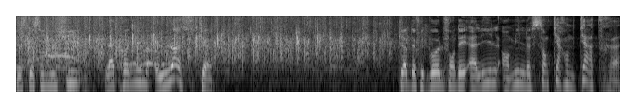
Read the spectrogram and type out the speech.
c'est ce que signifie l'acronyme LOSC. Club de football fondé à Lille en 1944,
